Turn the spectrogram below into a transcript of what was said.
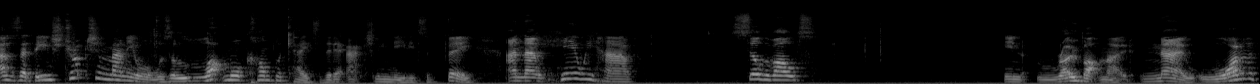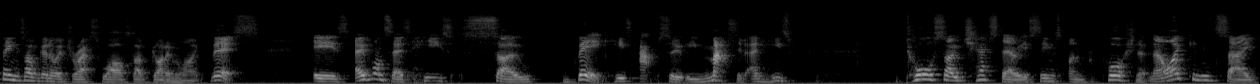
as I said, the instruction manual was a lot more complicated than it actually needed to be. And now here we have Silverbolt in robot mode. Now, one of the things I'm going to address whilst I've got him like this is everyone says he's so big. He's absolutely massive and his torso chest area seems unproportionate. Now, I can say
